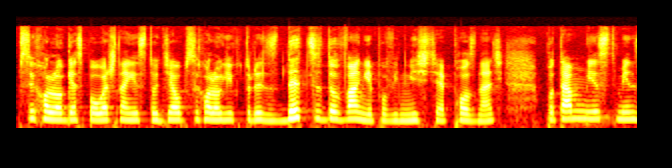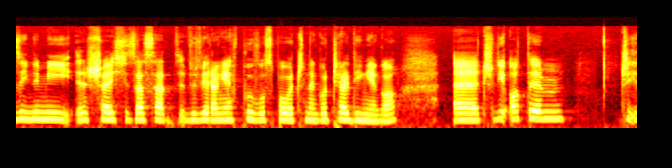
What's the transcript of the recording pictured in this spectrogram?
psychologia społeczna jest to dział psychologii, który zdecydowanie powinniście poznać, bo tam jest między innymi sześć zasad wywierania wpływu społecznego Cialdiniego, e, czyli o tym, czyli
